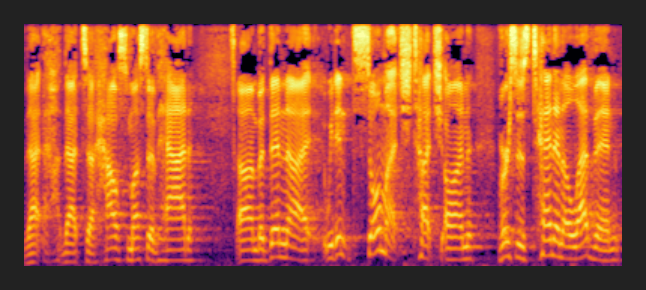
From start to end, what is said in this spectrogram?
that, that uh, house must have had. Um, but then uh, we didn't so much touch on verses 10 and 11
